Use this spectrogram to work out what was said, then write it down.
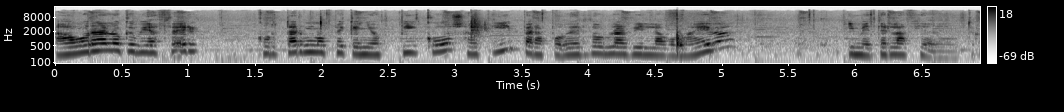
Ahora lo que voy a hacer cortar unos pequeños picos aquí para poder doblar bien la goma eva y meterla hacia adentro.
